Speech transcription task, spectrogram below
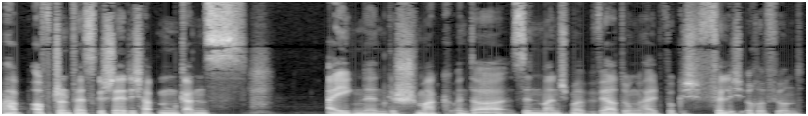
habe oft schon festgestellt, ich habe einen ganz eigenen Geschmack und da sind manchmal Bewertungen halt wirklich völlig irreführend.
